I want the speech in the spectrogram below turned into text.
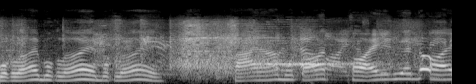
บวกเลยบวกเลยบวกเลยตายนะมูตอสถอยเลื่อนถอย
